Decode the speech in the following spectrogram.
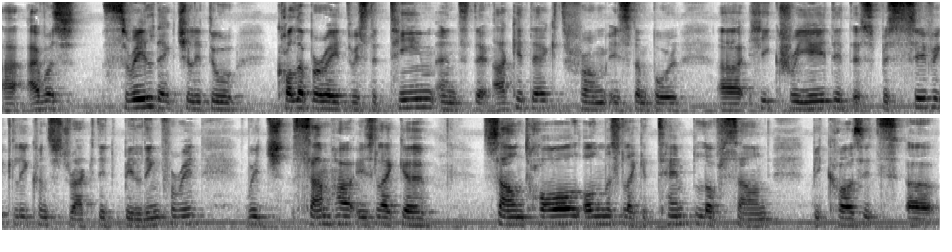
Uh, I was thrilled actually to collaborate with the team and the architect from Istanbul. Uh, he created a specifically constructed building for it, which somehow is like a sound hall, almost like a temple of sound because it's uh,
